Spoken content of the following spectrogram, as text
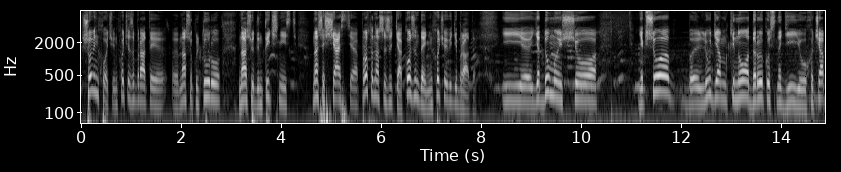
Що він хоче? Він хоче забрати е, нашу культуру, нашу ідентичність, наше щастя, просто наше життя. Кожен день він хоче його відібрати. І е, я думаю, що якщо людям кіно дарує якусь надію, хоча б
